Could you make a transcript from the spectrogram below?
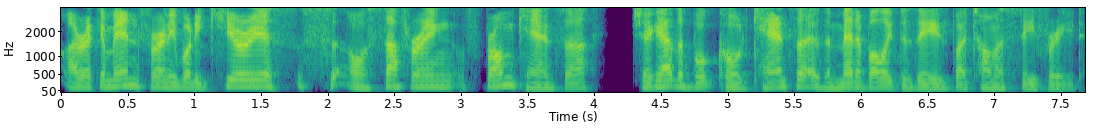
I recommend for anybody curious or suffering from cancer, check out the book called Cancer as a Metabolic Disease by Thomas Seyfried,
